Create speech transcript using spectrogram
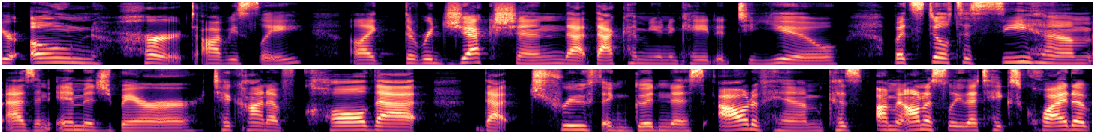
your own hurt obviously like the rejection that that communicated to you but still to see him as an image bearer to kind of call that that truth and goodness out of him because i mean honestly that takes quite a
